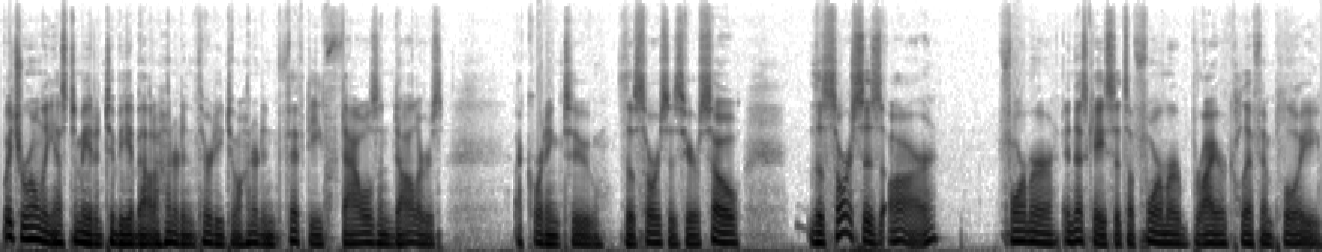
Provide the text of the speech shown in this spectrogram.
which are only estimated to be about 130 to 150 thousand dollars, according to the sources here. So, the sources are former. In this case, it's a former Briarcliff employee,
